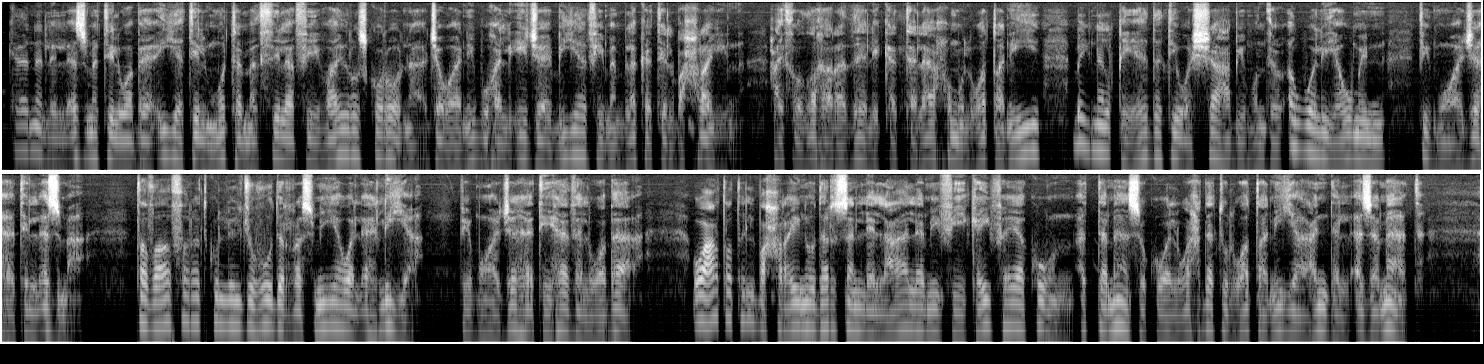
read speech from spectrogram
كان للأزمة الوبائية المتمثلة في فيروس كورونا جوانبها الإيجابية في مملكة البحرين. حيث ظهر ذلك التلاحم الوطني بين القيادة والشعب منذ أول يوم في مواجهة الأزمة. تضافرت كل الجهود الرسمية والأهلية في مواجهة هذا الوباء وأعطت البحرين درسا للعالم في كيف يكون التماسك والوحدة الوطنية عند الأزمات.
